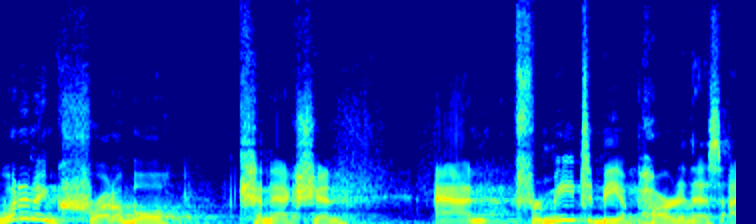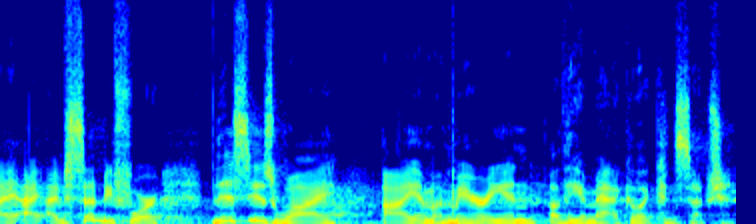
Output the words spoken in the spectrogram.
what an incredible connection. And for me to be a part of this, I, have said before, this is why I am a Marian of the Immaculate Conception.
